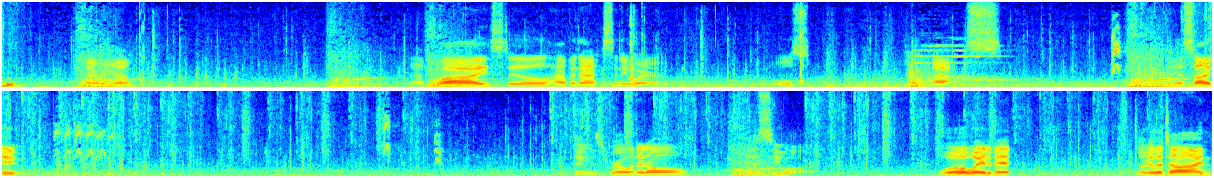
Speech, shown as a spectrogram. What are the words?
There we go. Now, do I still have an axe anywhere? Tools. Axe. Yes, I do. Things growing at all? Yes, you are. Whoa, wait a minute. Look at the time.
